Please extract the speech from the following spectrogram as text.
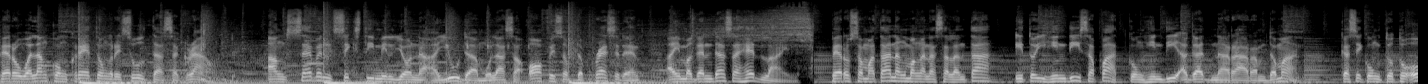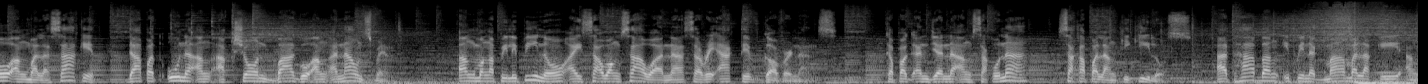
Pero walang konkretong resulta sa ground. Ang 760 milyon na ayuda mula sa Office of the President ay maganda sa headline, pero sa mata ng mga nasalanta, ito'y hindi sapat kung hindi agad nararamdaman. Kasi kung totoo ang malasakit, dapat una ang aksyon bago ang announcement. Ang mga Pilipino ay sawang-sawa na sa reactive governance. Kapag andyan na ang sakuna, saka palang kikilos. At habang ipinagmamalaki ang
